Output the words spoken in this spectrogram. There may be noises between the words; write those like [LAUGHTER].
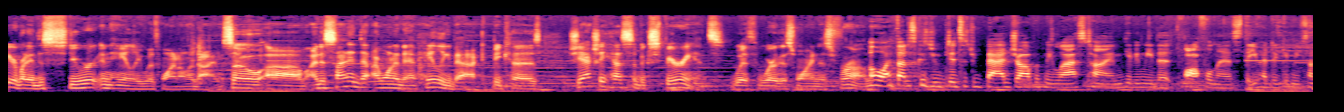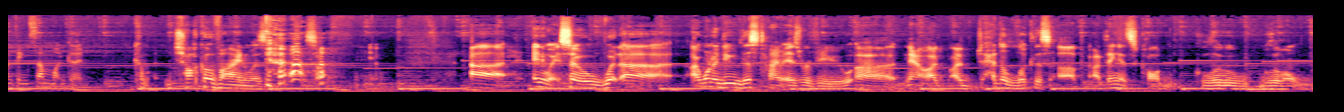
Hey everybody, this is Stuart and Haley with Wine on the Dime. So um, I decided that I wanted to have Haley back because she actually has some experience with where this wine is from. Oh, I thought it's because you did such a bad job with me last time, giving me the awfulness that you had to give me something somewhat good. Come on, Choco Vine was [LAUGHS] awesome. Uh, anyway, so what uh, I want to do this time is review. Uh, now I, I had to look this up. I think it's called glue glue.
